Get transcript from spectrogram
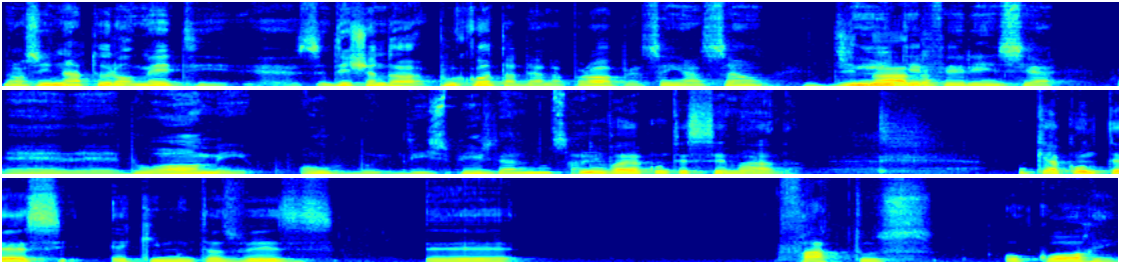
Não, se naturalmente, deixando a, por conta dela própria, sem ação de nada. interferência é, do homem ou do, do espírito, ela não sai. Não vai acontecer nada. O que acontece é que muitas vezes é, fatos ocorrem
